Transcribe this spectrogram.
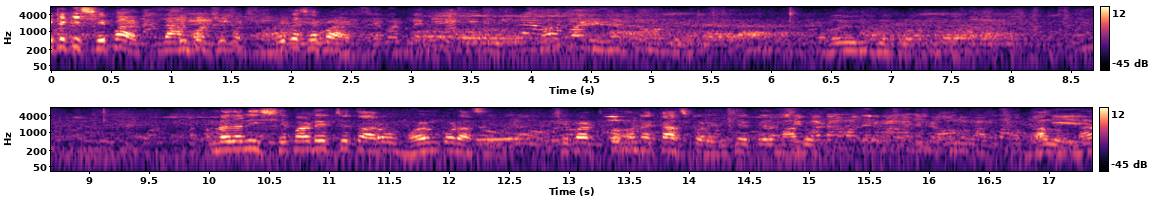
এটা কি শেপার্ড এটা শেপার্ড আমরা জানি শেপার্ডের চেয়ে তো আরও ভয়ঙ্কর আছে শেপার্ড তো মনে হয় কাজ করে বিশেষ করে মাদক ভালো না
